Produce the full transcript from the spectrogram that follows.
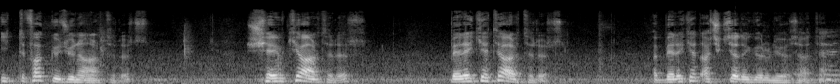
İttifak gücünü artırır. Şevki artırır. Bereketi artırır. E, bereket açıkça da görülüyor zaten. Evet.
